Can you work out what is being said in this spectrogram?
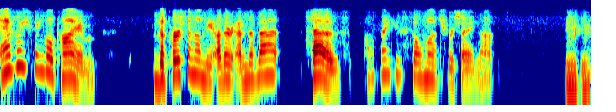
every single time, the person on the other end of that says, Oh, thank you so much for saying that. Mm-hmm.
